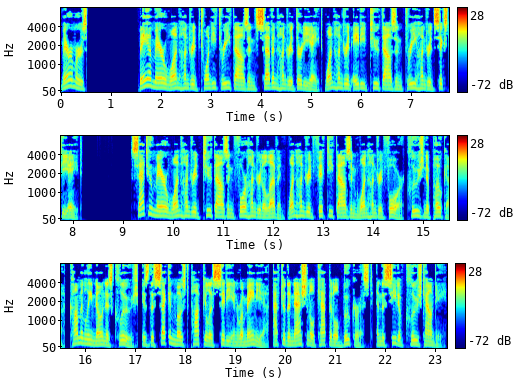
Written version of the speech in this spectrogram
Maramureș Baia Mare 123,738 182,368 Satu Mare 102,411 150,104 Cluj-Napoca, commonly known as Cluj, is the second most populous city in Romania, after the national capital Bucharest, and the seat of Cluj County.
